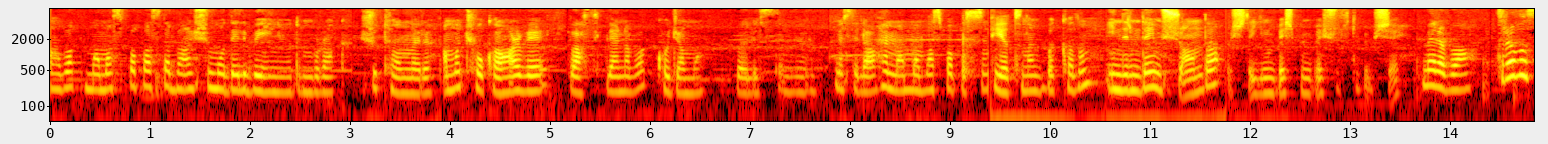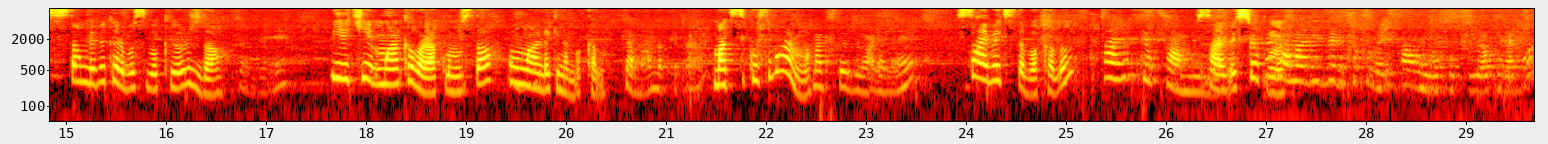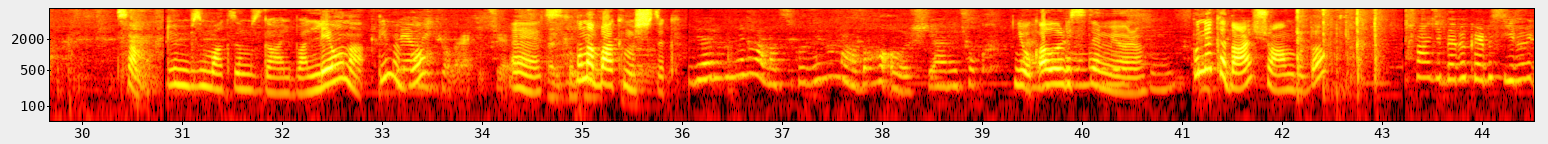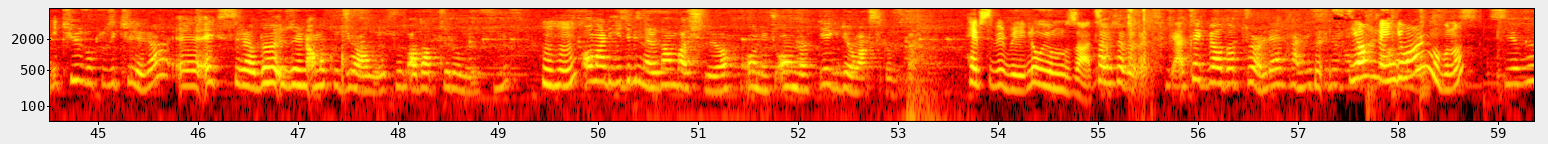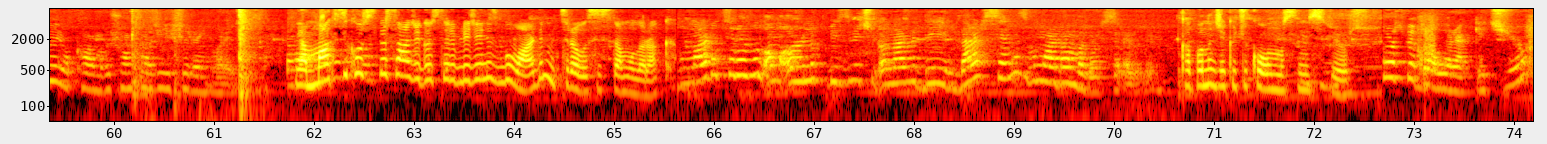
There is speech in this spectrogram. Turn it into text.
Aa bak Mamas Papas'ta ben şu modeli beğeniyordum Burak. Şu tonları. Ama çok ağır ve lastiklerine bak kocaman böyle istemiyorum. Mesela hemen Mamas Papas'ın fiyatına bir bakalım. İndirimdeymiş şu anda. İşte 25.500 gibi bir şey. Merhaba. Travel System bebek arabası bakıyoruz da. Tabii. Bir iki marka var aklımızda. Onlardakine bakalım. Tamam bakalım. Maxikosu var mı? Maxikosu var evet. Cybex'te bakalım. Cybex yok şu an bizde. Cybex yok mu? Normalde bizde de satılır 90 satılıyor parada. Tamam. Dün bizim baktığımız galiba. Leona değil mi bu? Leon 2 olarak geçiyor. Evet. Yani Buna bakmıştık. Diğer ürünleri var. Laksikozenin var. Daha ağır. Yani çok... Yok yani ağır istemiyorum. Bu ne kadar şu an burada? Sadece bebek arabası 20.232 lira. Ee, ekstra da üzerine ana kucağı alıyorsunuz. Adaptör alıyorsunuz. Hı hı. Onlar da 7 bin liradan başlıyor. 13, 14 diye gidiyor Maxikos'da. Hepsi birbiriyle uyumlu zaten. Tabii tabii evet. Yani tek bir adaptörle hani Siyah rengi var mı bunun? Siyahı yok kalmadı. Şu an sadece yeşil rengi var elimizde. Ya Maxikos'ta sadece gösterebileceğiniz bu var değil mi? Travel sistem olarak. Bunlar da travel ama ağırlık bizim için önemli değil derseniz bunlardan da gösterebilirim. Kapanınca küçük olmasını istiyoruz. Bebe olarak geçiyor.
